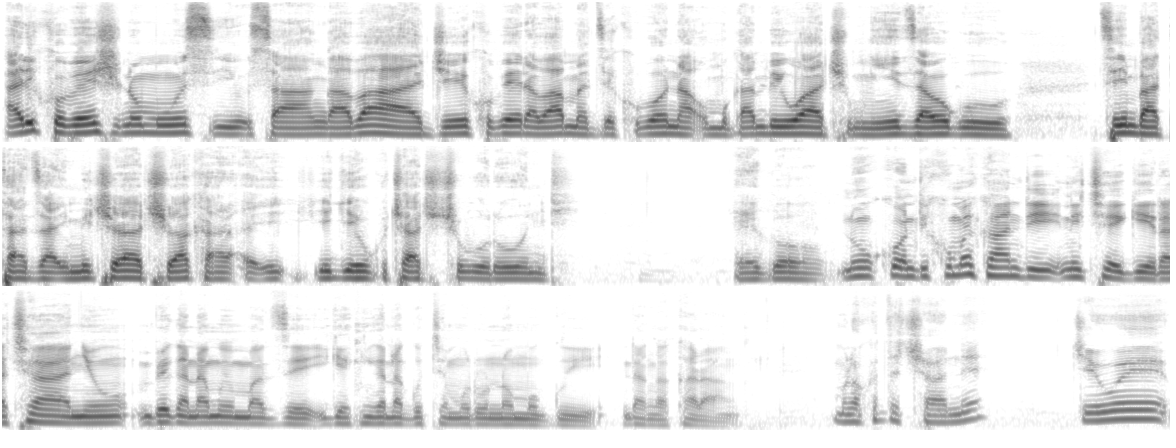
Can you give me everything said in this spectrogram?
ariko benshi no munsi usanga baje kubera bamaze kubona umugambi wacu mwiza wo tsimbataza imico yacu y'igihugu cyacu cy'u Burundi ego nuko ndi kumwe kandi n'icegera cyanyu mbega namwe maze igihe kingana gute muri uno mugwi ndangakaranga murakoze cyane jewe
